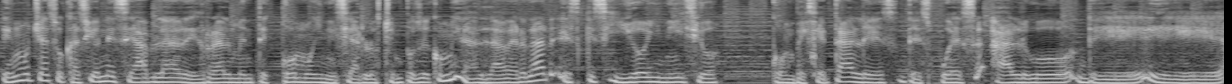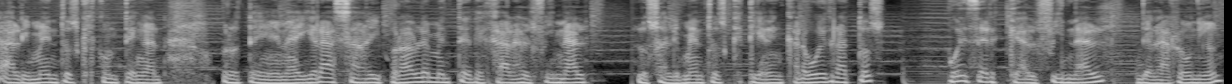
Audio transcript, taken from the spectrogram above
En muchas ocasiones se habla de realmente cómo iniciar los tiempos de comida. La verdad es que si yo inicio con vegetales, después algo de eh, alimentos que contengan proteína y grasa y probablemente dejar al final los alimentos que tienen carbohidratos, puede ser que al final de la reunión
